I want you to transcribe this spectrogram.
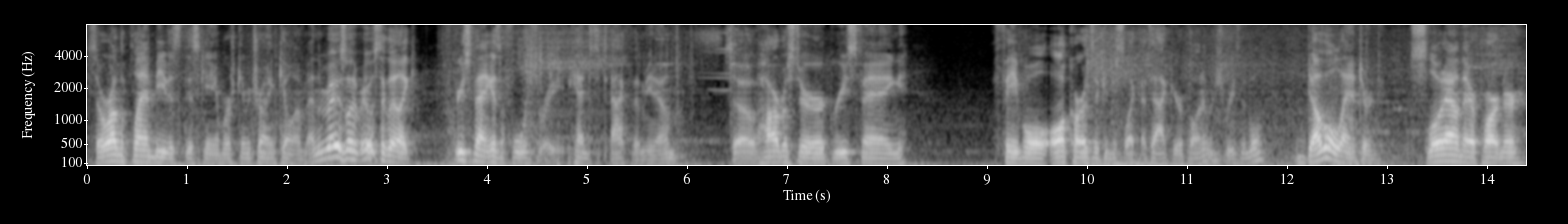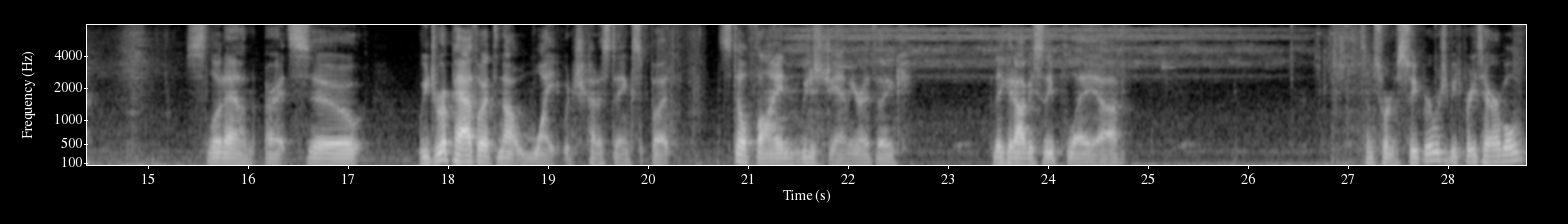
So we're on the plan B this, this game. We're just going to try and kill him. And realistically, like, Grease Fang is a 4-3. You can't just attack them, you know? So Harvester, Grease Fang, Fable, all cards that can just, like, attack your opponent, which is reasonable. Double Lantern. Slow down there, partner. Slow down. Alright, so we drew a pathway that's not white, which kind of stinks, but still fine. We just jam here, I think. They could obviously play uh, some sort of sweeper, which would be pretty terrible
